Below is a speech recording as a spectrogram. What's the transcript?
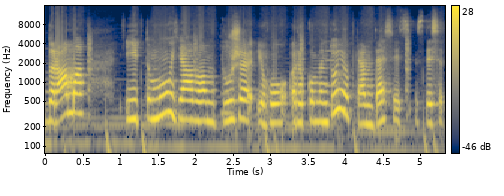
драма. І тому я вам дуже його рекомендую, прям 10 з 10.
